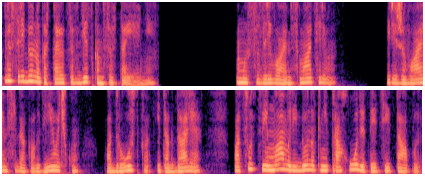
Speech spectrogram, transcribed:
Плюс ребенок остается в детском состоянии. Мы созреваем с матерью, переживаем себя как девочку, подростка и так далее. В отсутствии мамы ребенок не проходит эти этапы.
